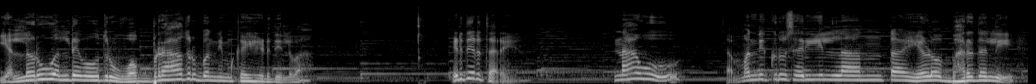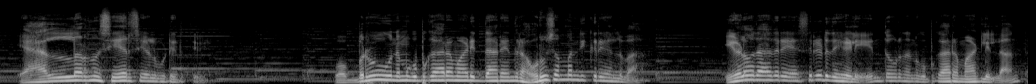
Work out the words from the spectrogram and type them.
ಎಲ್ಲರೂ ಅಲ್ಲದೆ ಹೋದರೂ ಒಬ್ಬರಾದರೂ ಬಂದು ನಿಮ್ಮ ಕೈ ಹಿಡ್ದಿಲ್ವಾ? ಹಿಡ್ದಿರ್ತಾರೆ. ನಾವು ಸಂಬಂಧಿಕರು ಸರಿ ಇಲ್ಲ ಅಂತ ಹೇಳೋ ಭರದಲ್ಲಿ ಎಲ್ಲರನ್ನೂ ಸೇರಿಸಿ ಹೇಳ್ಬಿಟ್ಟಿರ್ತೀವಿ. ಒಬ್ಬರು ನಮಗೆ ಉಪಕಾರ ಮಾಡಿದ್ದಾರೆ ಅಂದರೆ ಅವರು ಸಂಬಂಧಿಕರೇ ಅಲ್ವಾ? ಹೇಳೋದಾದರೆ ಹೆಸರಿಡ್ದು ಹೇಳಿ ಎಂಥವ್ರು ನನಗೆ ಉಪಕಾರ ಮಾಡಲಿಲ್ಲ ಅಂತ.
